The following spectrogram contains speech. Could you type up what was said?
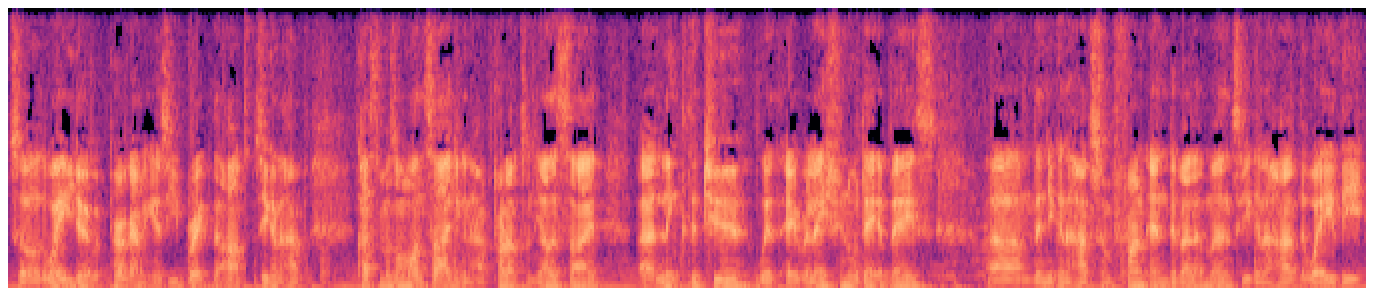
So the way you do it with programming is you break that up. So you're going to have customers on one side, you're going to have products on the other side. Uh, link the two with a relational database. Um, then you're going to have some front end development. So you're going to have the way the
